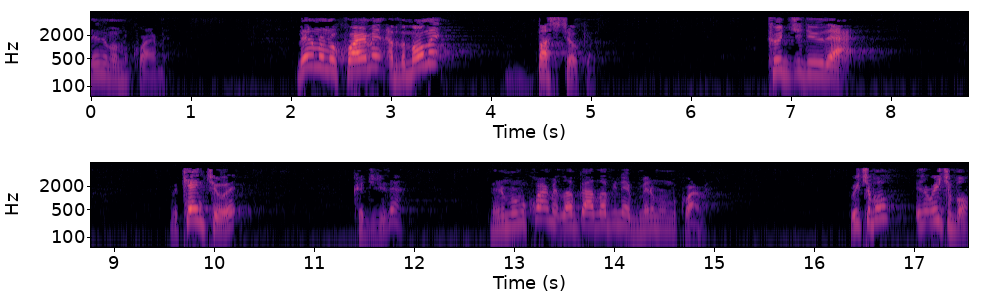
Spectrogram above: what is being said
Minimum requirement. Minimum requirement of the moment bus token. Could you do that? If it came to it, could you do that? Minimum requirement. Love God, love your neighbor. Minimum requirement. Reachable? Is it reachable?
